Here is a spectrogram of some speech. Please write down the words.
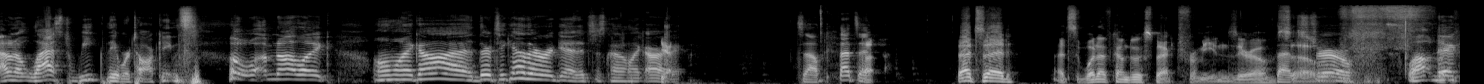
I don't know. Last week they were talking, so I'm not like, "Oh my god, they're together again." It's just kind of like, all right. Yeah. So that's it. Uh, that said, that's what I've come to expect from Eden Zero. That's so. true. Well, Nick,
